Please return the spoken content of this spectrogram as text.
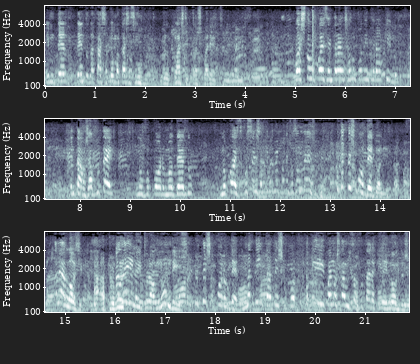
e meter dentro da caixa, que é uma caixa assim de, de plástico transparente. Bastou coisa entrar, já não podem tirar aquilo. Então, já votei. Não vou pôr o meu dedo no coisa. Vocês aqui também fazer o mesmo. Por que tens que pôr o dedo ali? Qual é a lógica? A- a pergunta- lei eleitoral não diz que tens que pôr o dedo. Na tinta tens que pôr. Aqui, quando nós estamos a votar aqui em Londres,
